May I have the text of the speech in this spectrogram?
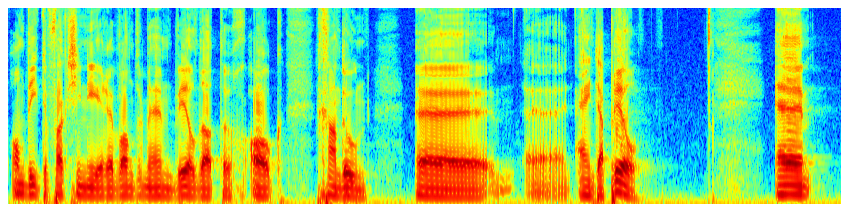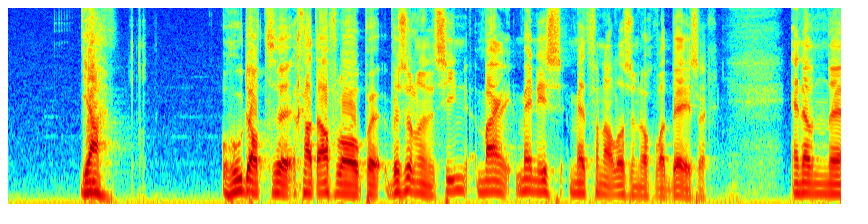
om die te vaccineren, want men wil dat toch ook gaan doen uh, eind april. ja, hoe dat uh, gaat aflopen, we zullen het zien. Maar men is met van alles en nog wat bezig. En dan uh,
